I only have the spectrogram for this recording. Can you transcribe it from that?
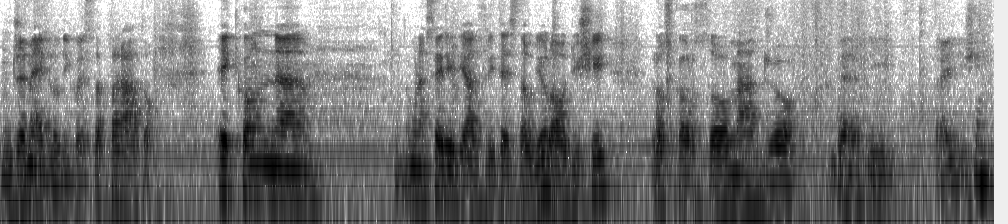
un gemello di questo apparato, e con uh, una serie di altri test audiologici lo scorso maggio, venerdì 13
